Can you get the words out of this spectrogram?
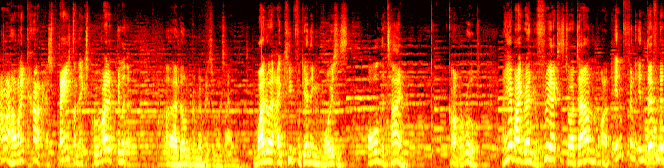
Our whole economy is based on the exploitability. Uh, I don't remember his voice either. Why do I, I keep forgetting voices all the time? Gullible rubes. I hereby grant you free access to our town on an infin indefinite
